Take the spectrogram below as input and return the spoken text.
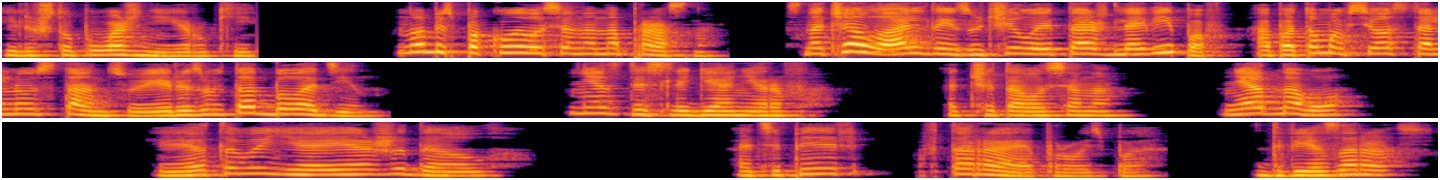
Или что поважнее руки. Но беспокоилась она напрасно. Сначала Альда изучила этаж для випов, а потом и всю остальную станцию, и результат был один. Нет здесь легионеров, — отчиталась она. «Ни одного». Этого я и ожидал. А теперь вторая просьба. Две за раз.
